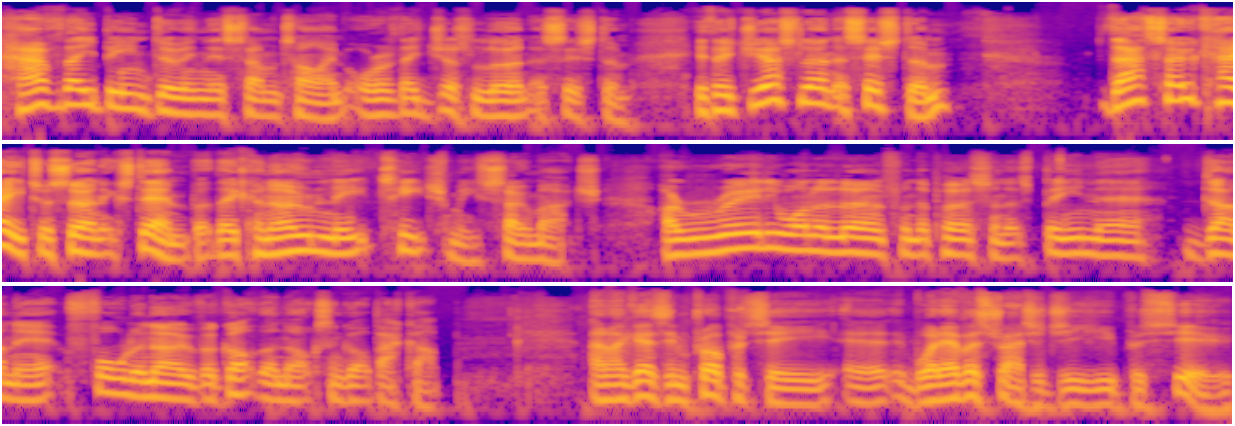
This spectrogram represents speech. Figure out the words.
have they been doing this some time or have they just learnt a system? If they just learnt a system, that's okay to a certain extent, but they can only teach me so much. I really want to learn from the person that's been there, done it, fallen over, got the knocks, and got back up. And I guess in property, uh, whatever strategy you pursue,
